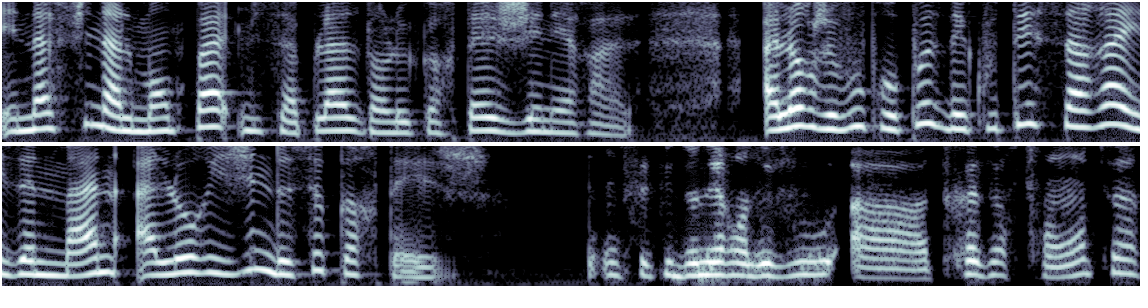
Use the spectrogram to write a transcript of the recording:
et n'a finalement pas eu sa place dans le cortège général. Alors je vous propose d'écouter Sarah Eisenman à l'origine de ce cortège. On s'était donné rendez-vous à 13h30,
